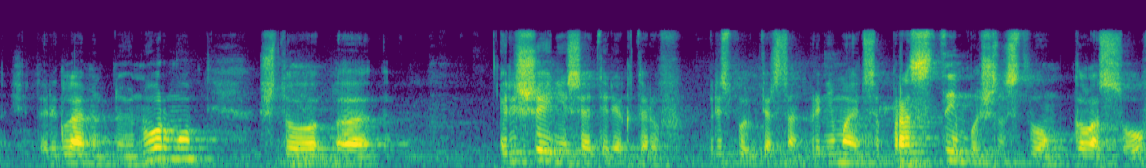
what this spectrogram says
значит, регламентную норму, что э, решение Совета ректоров Республики Татарстан принимается простым большинством голосов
